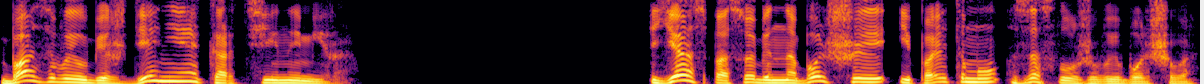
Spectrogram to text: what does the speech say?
Базовые убеждения картины мира. Я способен на большее и поэтому заслуживаю большего.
